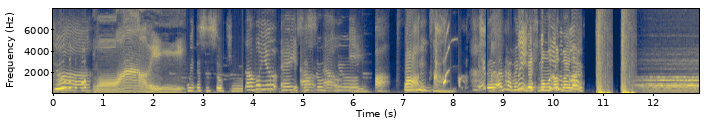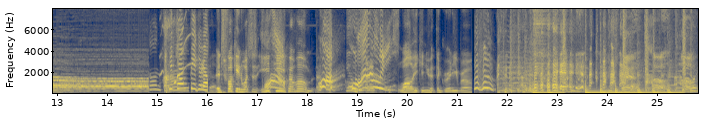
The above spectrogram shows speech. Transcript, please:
too. What the fuck? WALL-E. Wait, this is so cute. W A This is so L E. cute. Fox. Eh, I'm having Wait, the best moment of my life. Figure out. It's fucking what's his ET come home. WALL-E. WALL-E, can you hit the gritty, bro? yeah. Oh, oh, oh,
